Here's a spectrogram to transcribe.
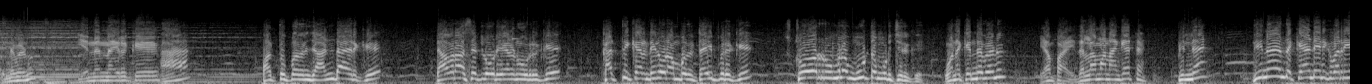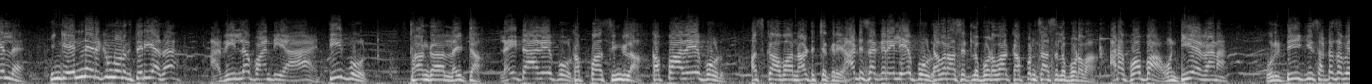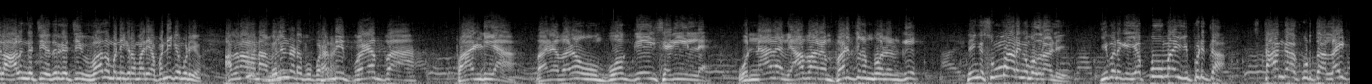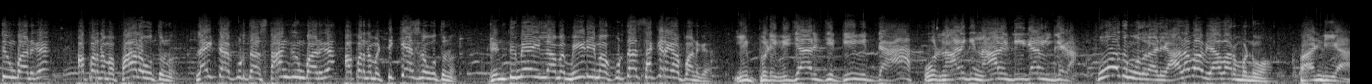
என்ன வேணும்? என்னென்ன இருக்கு? பத்து பதினஞ்சு அண்டா இருக்கு. டவரா செட்ல ஒரு இருநூறு இருக்கு. கத்தி கரண்டில ஒரு ஐம்பது டைப் இருக்கு. ஸ்டோர் ரூம்ல மூட்டை முடிச்சிருக்கு. உனக்கு என்ன வேணும்? ஏன்பா இதெல்லாமா நான் கேட்டேன். பின்ன? தினம் இந்த கேண்டீனுக்கு வரையல்ல இங்க என்ன இருக்குன்னு உனக்கு தெரியாதா? அது இல்ல பாண்டியா. Tea boat. தாங்கா லைட்டா லைட்டாவே போடு. கப்பா சிங்கிளா? கப்பாவே போடு. அஸ்காவா நாட்டு சக்கரையா நாட்டு சர்க்கரையிலே போடு. டவரா செட்ல போடவா கப்பன் சாஸ்ல போடவா? அட போப்பா உன் டீயே வேணாம். ஒரு டீக்கு சட்டசபையில ஆளுங்கட்சி எதிர்கட்சி விவாதம் பண்ணிக்கிற மாதிரியா பண்ணிக்க முடியும். அதனால நான் வெளிநடப்பு பண்ணி பிழப்பா. பாண்டியா வர வர உன் போக்கே சரியில்லை. உன்னால வியாபாரம் படுத்துடும் போல இருக்கு. நீங்க சும்மா இருங்க முதலாளி. இவனுக்கு எப்பவுமே இப்படித்தான். ஸ்டாங்கா கொடுத்தா லைட்டும் பாருங்க அப்புறம் நம்ம பாலை ஊத்தணும். லைட்டா கொடுத்தா ஸ்டாங்கும் பாருங்க அப்புறம் நம்ம டிக்கேஷன் ஊத்தணும். ரெண்டுமே இல்லாம மீடியமா கொடுத்தா சக்கரை காப்பானுங்க. இப்படி விசாரிச்சு டீ வித்தா ஒரு நாளைக்கு நாலு டீ தான் விற்கலாம். போதும் முதலாளி அளவா வியாபாரம் பண்ணுவோம். பாண்டியா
